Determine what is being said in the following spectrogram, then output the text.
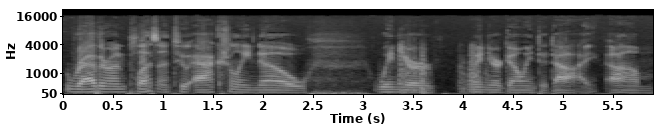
rather unpleasant to actually know when you're when you're going to die. Um,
